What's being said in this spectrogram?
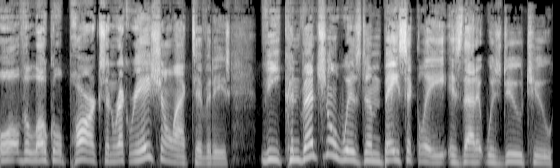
all the local parks and recreational activities the conventional wisdom basically is that it was due to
